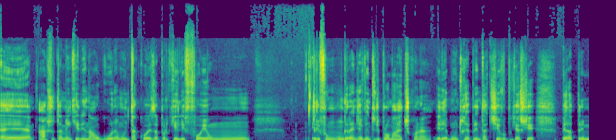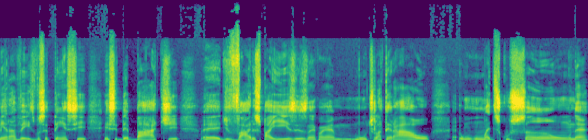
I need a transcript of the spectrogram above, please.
É, acho também que ele inaugura muita coisa porque ele foi um ele foi um grande evento diplomático, né? Ele é muito representativo, porque acho que pela primeira vez você tem esse, esse debate é, de vários países, né? É, multilateral, uma discussão, né?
